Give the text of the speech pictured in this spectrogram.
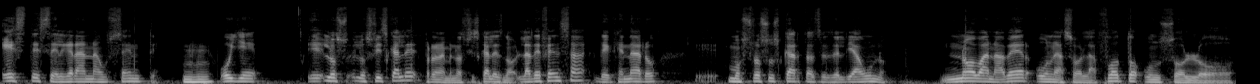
este es el gran ausente. Oye, eh, los, los fiscales, perdóname, los fiscales no, la defensa de Genaro mostró sus cartas desde el día uno. No van a ver una sola foto, un solo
